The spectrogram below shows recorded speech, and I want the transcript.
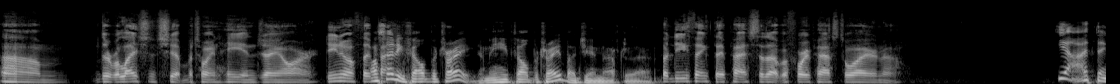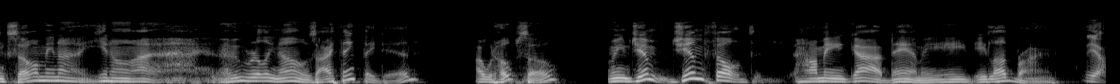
um, the relationship between he and JR Do you know if they? I passed, said he felt betrayed. I mean, he felt betrayed by Jim after that. But do you think they passed it up before he passed away, or no? Yeah, I think so. I mean, I, you know, I, who really knows? I think they did. I would hope so. I mean, Jim Jim felt I mean, god damn, he he, he loved Brian. Yeah.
